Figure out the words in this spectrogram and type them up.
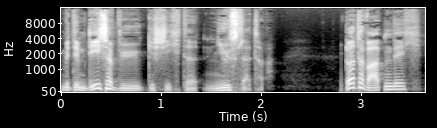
Mit dem Déjà-vu Geschichte Newsletter. Dort erwarten dich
